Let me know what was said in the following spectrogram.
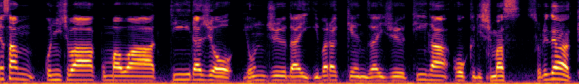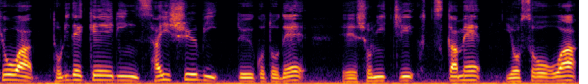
皆さん、こんにちは、こんばんは。T ラジオ40代茨城県在住 T がお送りします。それでは今日は砦競輪最終日ということで、えー、初日2日目予想は、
